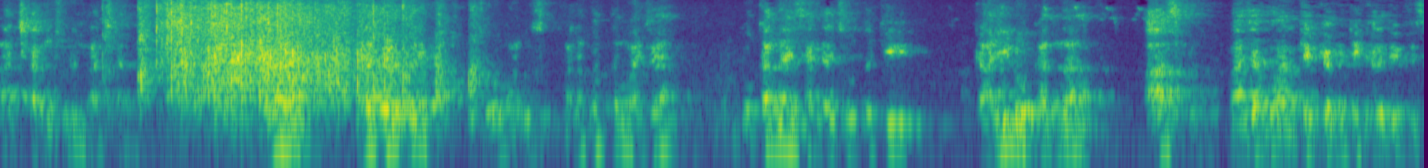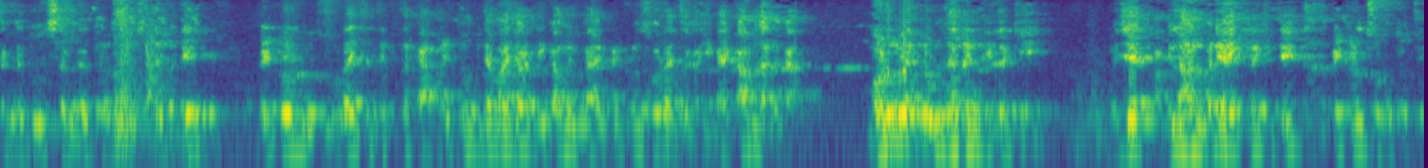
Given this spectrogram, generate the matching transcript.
राजकारण सोडून राजकारण. मला कळत नाही का? जो माणूस मला फक्त माझ्या लोकांनाही सांगायचं होतं की काही लोकांना आज माझ्या मार्केट कमिटी खरेदी विक्री संघ दूध संघ संस्थेमध्ये पेट्रोल सोडायचं ते तिथं काम नाही. तो उद्या माझ्यावर टीका होईल काय पेट्रोल सोडायचं काही काय काम झालं का? म्हणून मी आपलं उदाहरण दिलं की म्हणजे आम्ही लहानपणी ऐकलं की ते पेट्रोल सोडत होते.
